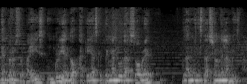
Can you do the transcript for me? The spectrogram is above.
dentro de nuestro país, incluyendo aquellas que tengan dudas sobre la administración de la misma.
